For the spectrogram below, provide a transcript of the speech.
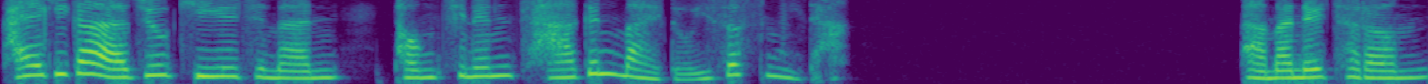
갈기가 아주 길지만 덩치는 작은 말도 있었습니다. 밤하늘처럼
